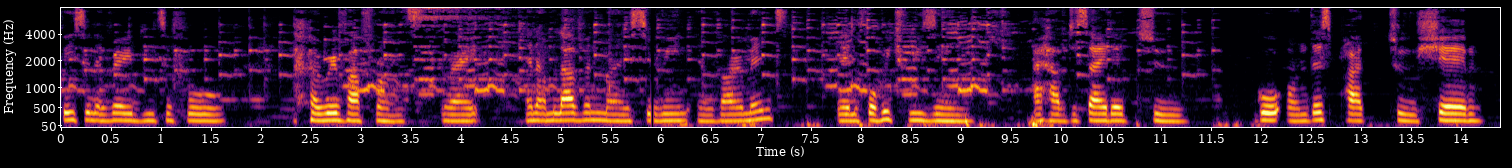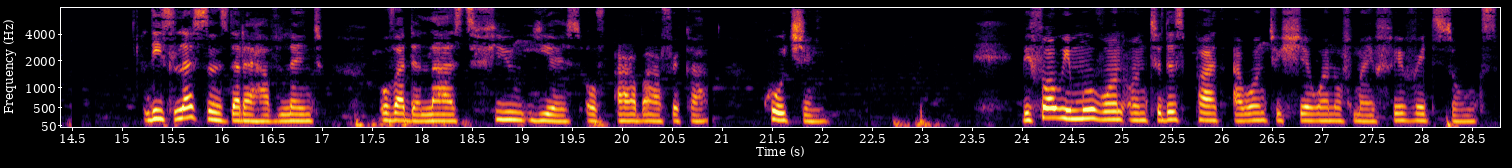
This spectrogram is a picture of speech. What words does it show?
facing a very beautiful riverfront, right? And I'm loving my serene environment, and for which reason I have decided to go on this path to share these lessons that I have learned over the last few years of Araba Africa coaching. Before we move on onto this part, I want to share one of my favorite songs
